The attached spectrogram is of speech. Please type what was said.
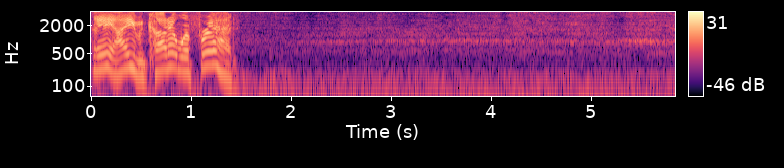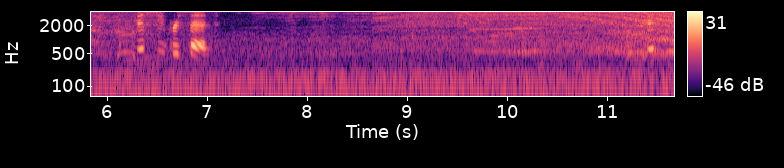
Hey, I even caught up with Fred. Fifty percent. Fifty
